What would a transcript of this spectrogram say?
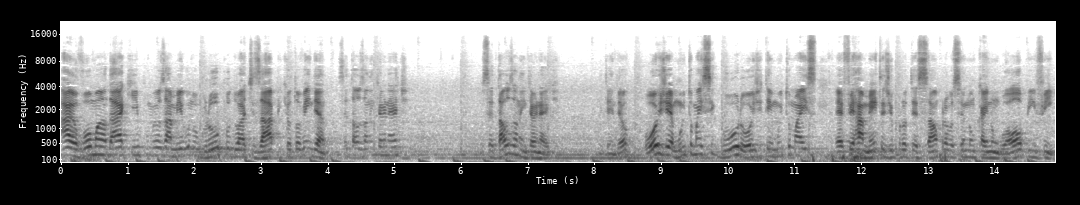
Ah, eu vou mandar aqui para meus amigos no grupo do WhatsApp que eu estou vendendo. Você está usando a internet. Você está usando a internet entendeu? Hoje é muito mais seguro, hoje tem muito mais é, ferramentas de proteção para você não cair num golpe, enfim.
